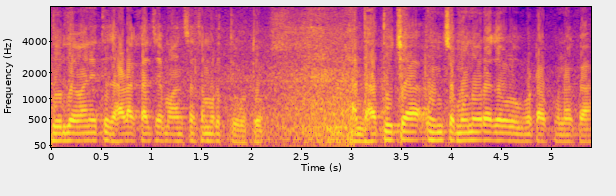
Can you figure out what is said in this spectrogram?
दुर्दैवाने त्या झाडाखालच्या माणसाचा मृत्यू होतो. आणि धातूच्या उंच मनोऱ्याजवळ उभं टाकू नका.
